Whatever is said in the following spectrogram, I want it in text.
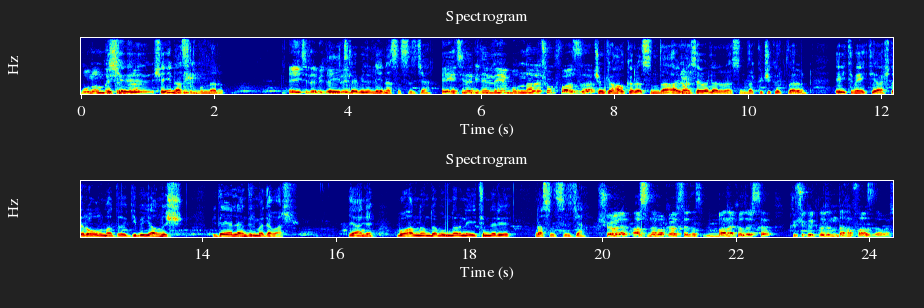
bunun Peki dışında e, şeyi nasıl bunların? eğitilebilirliği. Eğitilebilirliği nasıl sizce? Eğitilebilirliği bunlara çok fazla Çünkü halk arasında, hayvanseverler arasında küçük ırkların eğitime ihtiyaçları olmadığı gibi yanlış bir değerlendirme de var. Yani bu anlamda bunların eğitimleri nasıl sizce? Şöyle aslına bakarsanız bana kalırsa küçük ırkların daha fazla var.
